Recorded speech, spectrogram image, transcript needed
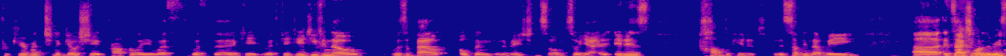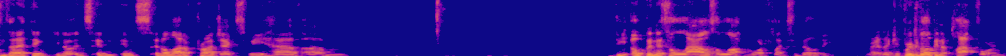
procurement to negotiate properly with with the with KTH, even though it was about open innovation. So so yeah, it, it is complicated. It is something that we. Uh, it's actually one of the reasons that I think you know in in in, in a lot of projects we have. Um, the openness allows a lot more flexibility, right? Like if we're developing a platform,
